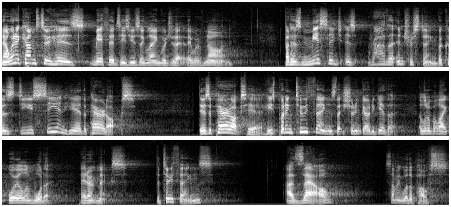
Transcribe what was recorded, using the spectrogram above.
Now, when it comes to his methods, he's using language that they would have known. But his message is rather interesting because do you see in here the paradox? There's a paradox here. He's putting two things that shouldn't go together, a little bit like oil and water. They don't mix. The two things are zao, something with a pulse,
